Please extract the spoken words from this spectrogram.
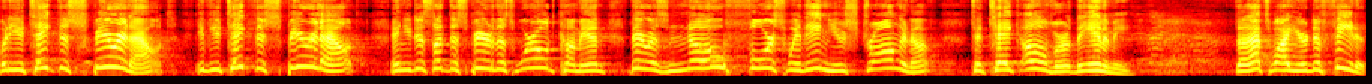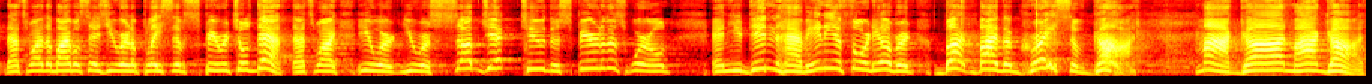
But if you take the spirit out, if you take the spirit out and you just let the spirit of this world come in, there is no force within you strong enough to take over the enemy. So that's why you're defeated. That's why the Bible says you are in a place of spiritual death. That's why you are you are subject to the spirit of this world and you didn't have any authority over it, but by the grace of God, my God, my God,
